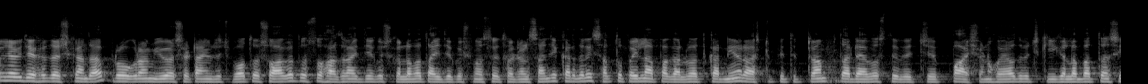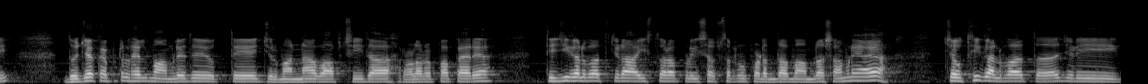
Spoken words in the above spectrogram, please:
ਪੰਜਾਬੀ ਦੇਖ ਰਹੇ ਦਰਸ਼ਕਾਂ ਦਾ ਪ੍ਰੋਗਰਾਮ ਯੂਐਸਏ ਟਾਈਮਸ ਵਿੱਚ ਬਹੁਤ ਬਹੁਤ ਸਵਾਗਤ। ਦੋਸਤੋ, ਹਾਜ਼ਰ ਹਾਂ ਅੱਜ ਦੀਆਂ ਕੁਝ ਗੱਲਾਂ ਅੱਜ ਦੇ ਕੁਝ ਮਸਲੇ ਤੁਹਾਡੇ ਨਾਲ ਸਾਂਝੇ ਕਰਨ ਦੇ ਲਈ। ਸਭ ਤੋਂ ਪਹਿਲਾਂ ਆਪਾਂ ਗੱਲਬਾਤ ਕਰਨੀ ਹੈ ਰਾਸ਼ਟਰਪਤੀ ਟਰੰਪ ਦਾ ਡੈਵੋਸ ਦੇ ਵਿੱਚ ਭਾਸ਼ਣ ਹੋਇਆ। ਉਹਦੇ ਵਿੱਚ ਕੀ ਗੱਲਾਂ ਬਾਤਾਂ ਸੀ? ਦੂਜਾ ਕੈਪੀਟਲ ਹਿਲ ਮਾਮਲੇ ਦੇ ਉੱਤੇ ਜੁਰਮਾਨਾ ਵਾਪਸੀ ਦਾ ਰੌਲਾ ਰੱਪਾ ਪੈ ਰਿਹਾ। ਤੀਜੀ ਗੱਲਬਾਤ, ਜਿਹੜਾ ਇਸ ਤਰ੍ਹਾਂ ਪੁਲਿਸ ਅਫਸਰ ਨੂੰ ਫੜਨ ਦਾ ਮਾਮਲਾ ਸਾਹਮਣੇ ਆਇਆ। ਚੌਥੀ ਗੱਲਬਾਤ, ਜਿਹੜੀ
